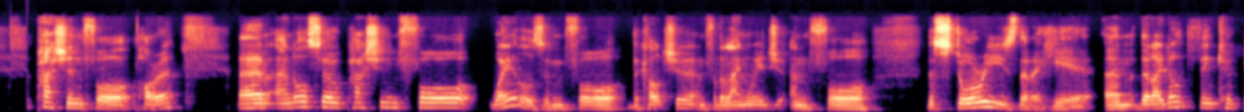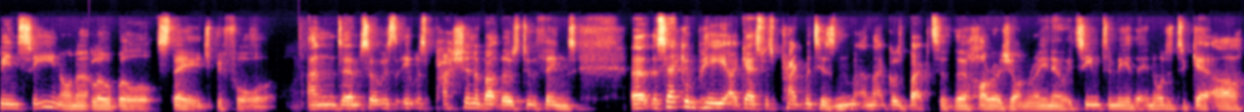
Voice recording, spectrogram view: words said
Passion for horror. Um, and also passion for Wales and for the culture and for the language and for the stories that are here um, that I don't think have been seen on a global stage before. And um, so it was it was passion about those two things. Uh, the second P, I guess, was pragmatism, and that goes back to the horror genre. You know, it seemed to me that in order to get our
